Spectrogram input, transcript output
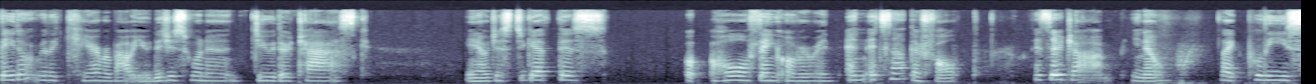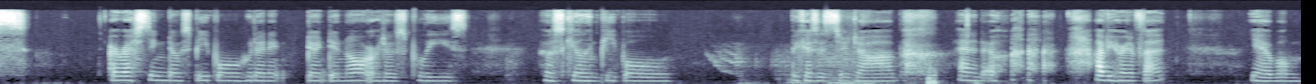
they don't really care about you. They just wanna do their task you know, just to get this whole thing over with. And it's not their fault. it's their job, you know? Like police arresting those people who didn't don't, don't know or those police who's killing people because it's their job. I don't know. Have you heard of that? Yeah, well,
